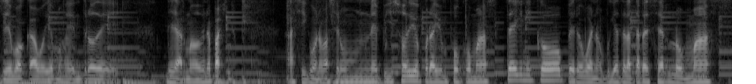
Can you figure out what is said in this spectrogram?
llevo a cabo, digamos, dentro de, del armado de una página. Así que bueno, va a ser un episodio por ahí un poco más técnico, pero bueno, voy a tratar de ser lo más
